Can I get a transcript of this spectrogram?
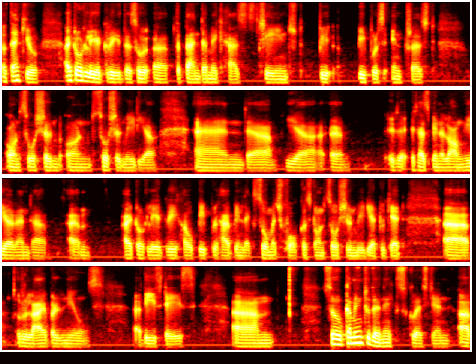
Oh, thank you. I totally agree. The so uh, the pandemic has changed people's interest on social on social media and uh, yeah uh, it, it has been a long year and uh, um, i totally agree how people have been like so much focused on social media to get uh, reliable news uh, these days um, so coming to the next question uh,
